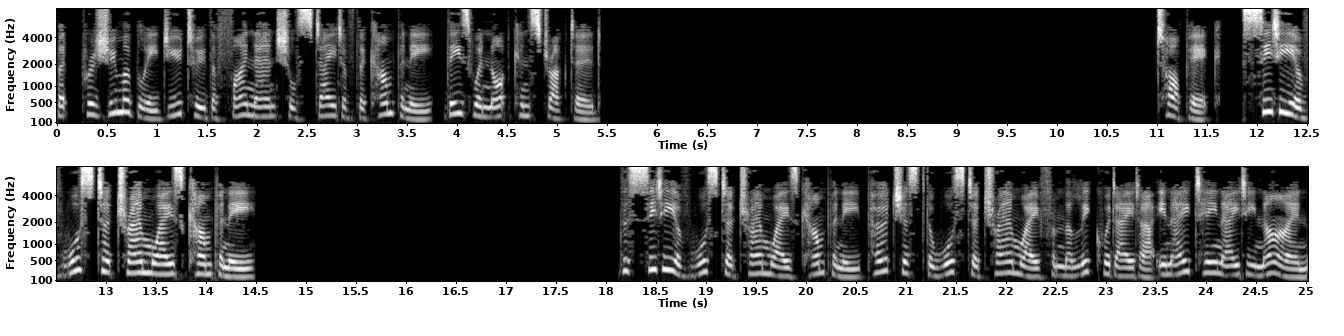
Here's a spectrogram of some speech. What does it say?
but, presumably due to the financial state of the company, these were not constructed. City of Worcester Tramways Company. The City of Worcester Tramways Company purchased the Worcester Tramway from the liquidator in 1889,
